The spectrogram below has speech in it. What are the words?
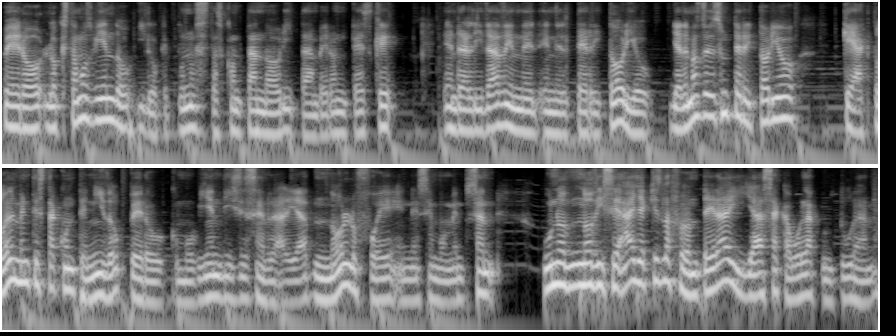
Pero lo que estamos viendo y lo que tú nos estás contando ahorita, Verónica, es que en realidad en el, en el territorio, y además es un territorio que actualmente está contenido, pero como bien dices, en realidad no lo fue en ese momento. O sea, uno no dice, ay, aquí es la frontera y ya se acabó la cultura, ¿no?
